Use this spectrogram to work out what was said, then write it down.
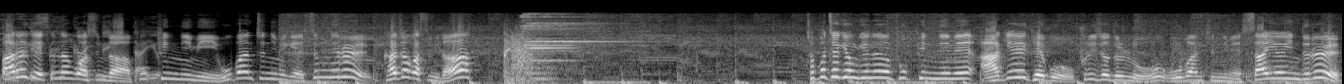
빠르게 끝난 것 같습니다. 포피님이 오반투님에게 승리를 가져갔습니다 첫 번째 경기는 포핀님의 악의 계보 프리저들로 오반투님의 사이어인들을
